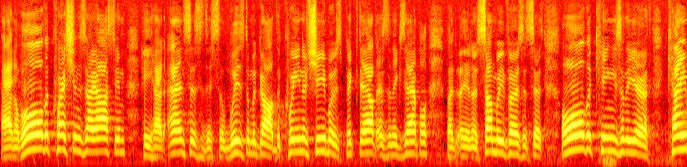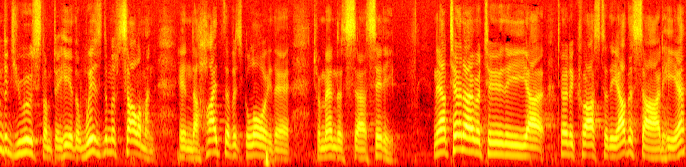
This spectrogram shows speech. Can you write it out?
And of all the questions they asked him, he had answers. This the wisdom of God. The Queen of Sheba was picked out as an example, but in a summary verse it says, All the kings of the earth came to Jerusalem to hear the wisdom of Solomon in the height of its glory there. Tremendous uh, city. Now turn over to the, uh, turn across to the other side here.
